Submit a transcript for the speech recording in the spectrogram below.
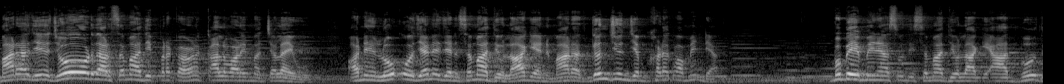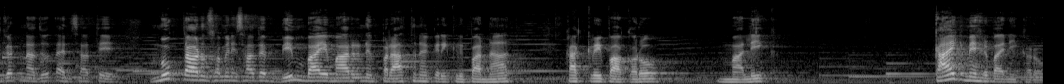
મહારાજે જોરદાર સમાધિ પ્રકરણ કાલવાળીમાં ચલાવ્યું અને લોકો જેને જેને સમાધિઓ લાગે અને મહારાજ ગંજુન જેમ ખડકવા માંડ્યા, બબે મહિના સુધી સમાધિઓ લાગે, આ અદભુત ઘટના જોતાની સાથે મુક્તાનુ સ્વામીની સાથે ભીમભાઈ મારને પ્રાર્થના કરી, કૃપાનાથ કા કૃપા કરો, માલિક. કાંઈક મહેરબાની કરો.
